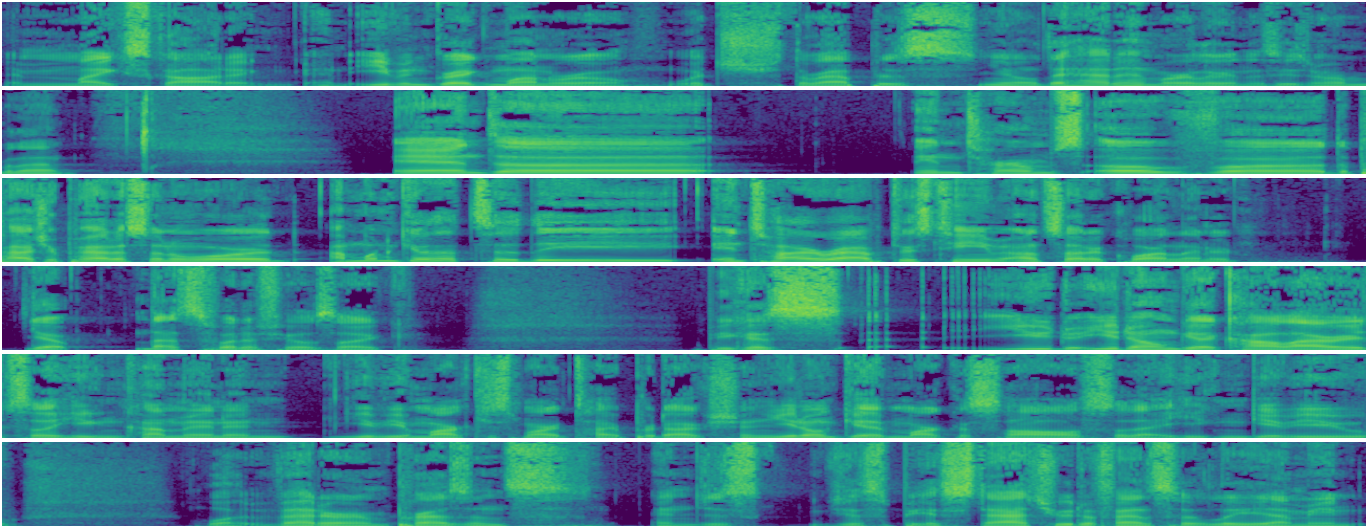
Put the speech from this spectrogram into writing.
and Mike Scott and, and, even Greg Monroe, which the Raptors, you know, they had him earlier in the season. Remember that? And uh, in terms of uh, the Patrick Patterson Award, I'm going to give that to the entire Raptors team outside of Kawhi Leonard. Yep, that's what it feels like. Because you you don't get Kyle Lowry so he can come in and give you Marcus Smart type production. You don't get Marc Gasol so that he can give you – what veteran presence and just just be a statue defensively. I mean,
